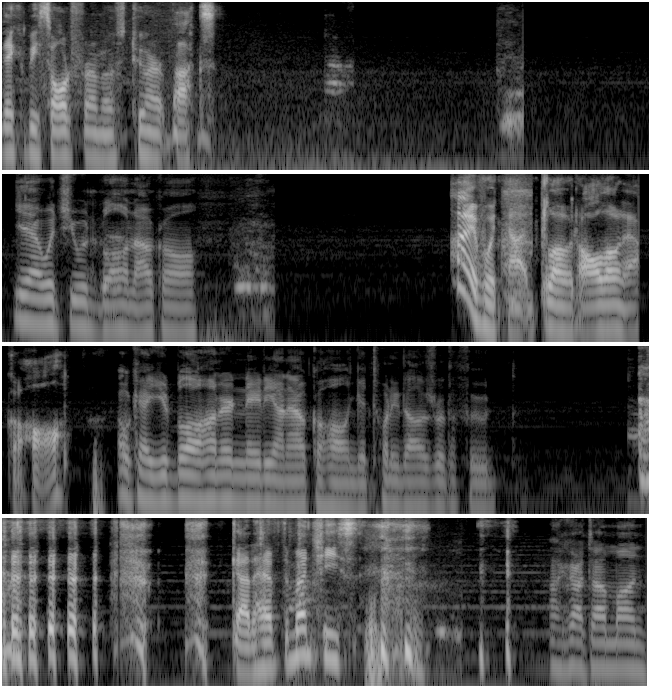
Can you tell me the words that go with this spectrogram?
they could be sold for almost 200 bucks. Yeah, which you would blow on alcohol. I would not blow it all on alcohol. Okay, you'd blow 180 on alcohol and get twenty dollars worth of food. Gotta have the munchies. I got that man.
